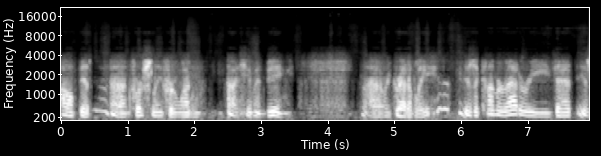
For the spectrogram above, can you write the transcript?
albeit uh, unfortunately for one uh, human being uh, regrettably, is a camaraderie that is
